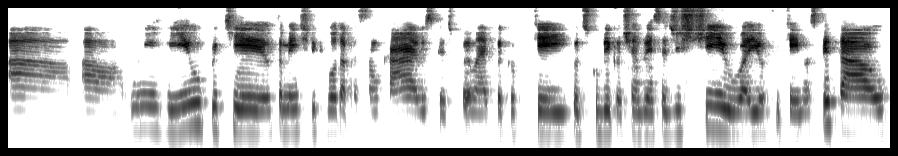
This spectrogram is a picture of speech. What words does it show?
a, a Unirio, porque eu também tive que voltar para São Carlos, que foi uma época que eu fiquei, que eu descobri que eu tinha doença de estio, aí eu fiquei no hospital.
